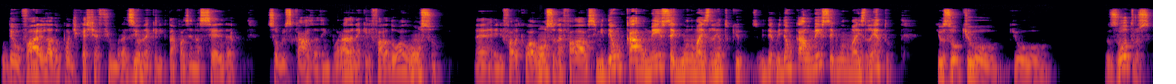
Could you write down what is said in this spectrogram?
o Del Valle lá do podcast F1 Brasil, né, que ele está fazendo a série da, sobre os carros da temporada, né, que ele fala do Alonso, né? Ele fala que o Alonso né, falava: se me deu um carro meio segundo mais lento que me deu, me deu um carro meio segundo mais lento que os, que o, que o, os outros,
